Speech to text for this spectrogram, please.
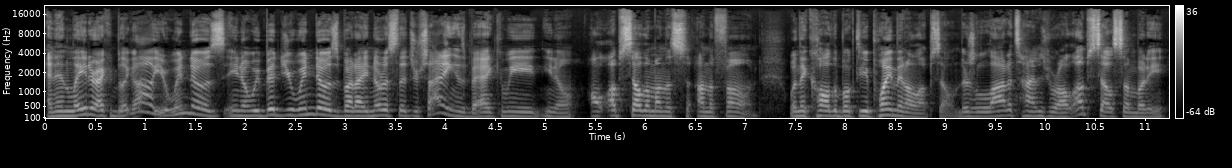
And then later I can be like, oh, your windows, you know, we bid your windows, but I noticed that your siding is bad. Can we, you know, I'll upsell them on the on the phone. When they call to book the appointment, I'll upsell them. There's a lot of times where I'll upsell somebody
